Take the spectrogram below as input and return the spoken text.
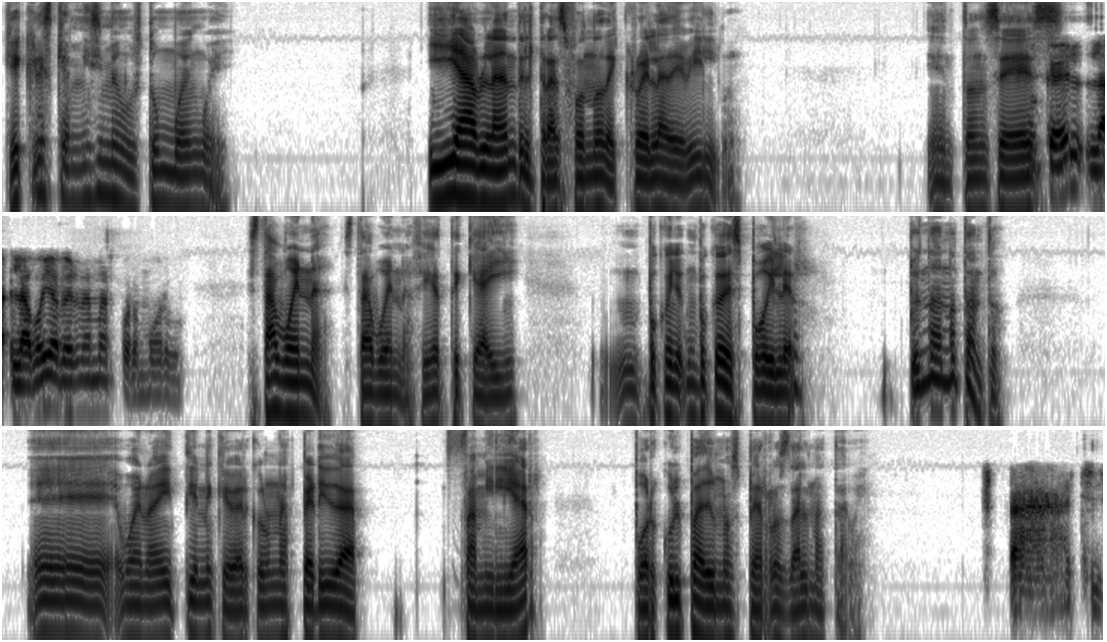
¿Qué crees que a mí sí me gustó un buen, güey? Y hablan del trasfondo de Cruella de Vil, güey. Entonces, Ok, la, la voy a ver nada más por morbo. está buena, está buena. Fíjate que ahí un poco, un poco de spoiler. Pues no, no tanto. Eh, bueno, ahí tiene que ver con una pérdida familiar por culpa de unos perros dálmata, güey. Ah, chis.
